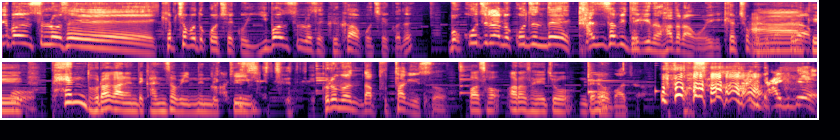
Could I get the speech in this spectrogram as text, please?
1번 슬롯에 캡처보드 꽂혀 있고 2번 슬롯에 글카가 꽂혀 있거든. 뭐 꽂으려면 꽂은데 간섭이 되기는 하더라고 이게 캡처보드가. 아, 그래갖고 펜 돌아가는데 간섭이 있는 아, 느낌 그치, 그치, 그치. 그러면 나 부탁이 있어. 와서 알아서 해줘. 어 인가요? 맞아. 아니, 아니 근데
